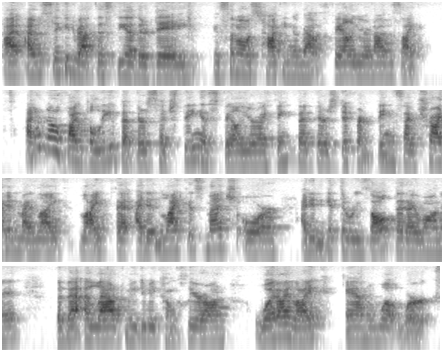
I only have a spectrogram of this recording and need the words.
I, I was thinking about this the other day because someone was talking about failure, and I was like, I don't know if I believe that there's such thing as failure. I think that there's different things I've tried in my life life that I didn't like as much or I didn't get the result that I wanted, but that allowed me to become clear on what I like and what works.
